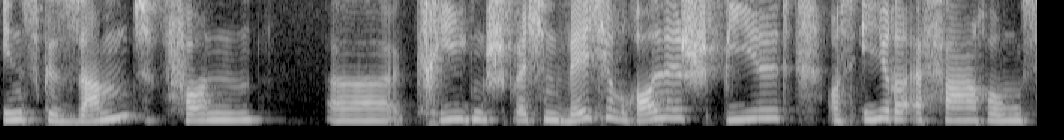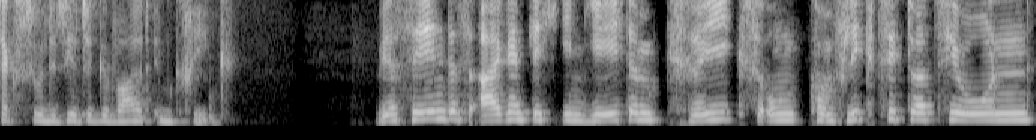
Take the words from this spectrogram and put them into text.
insgesamt von äh, Kriegen sprechen. Welche Rolle spielt aus Ihrer Erfahrung sexualisierte Gewalt im Krieg? Wir sehen das eigentlich in jedem Kriegs- und Konfliktsituation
